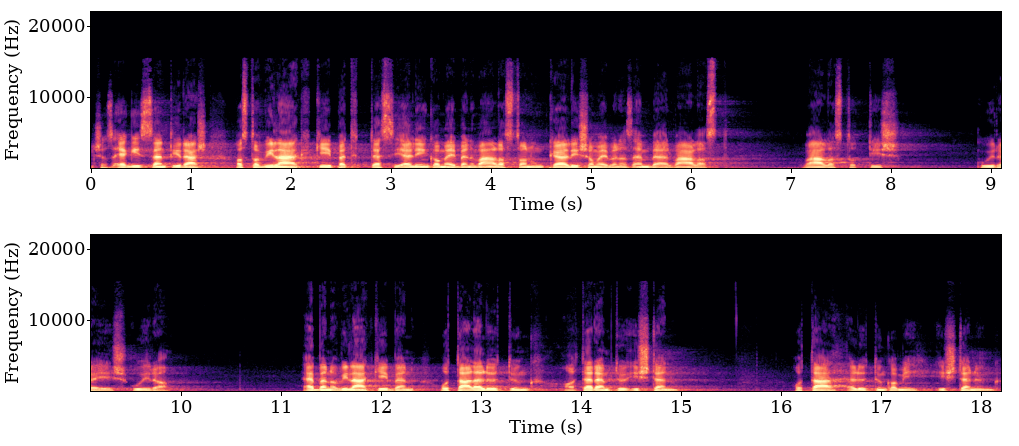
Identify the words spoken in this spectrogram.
és az egész Szentírás azt a világképet teszi elénk, amelyben választanunk kell, és amelyben az ember választ, választott is újra és újra. Ebben a világképben ott áll előttünk a Teremtő Isten. Ott áll előttünk a mi Istenünk.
